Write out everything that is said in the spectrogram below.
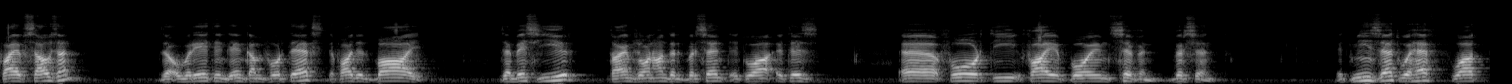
5,000, the operating income for tax, divided by the base year times 100%, it, was, it is 45.7%. Uh, it means that we have what?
